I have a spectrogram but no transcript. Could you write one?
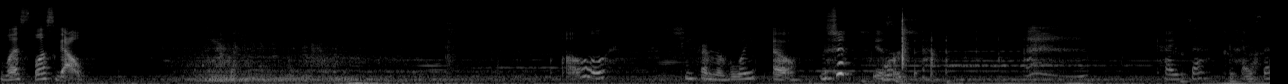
let's let's go. Oh, she from the void? Oh, She's- course. Kaisa, Kaisa,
